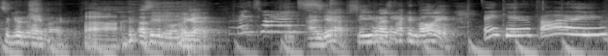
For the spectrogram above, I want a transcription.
That's a good one, though. Ah. That's a good one. Okay. Thanks, Lawrence. And yeah, see you guys back in Bali. Thank you, bye.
